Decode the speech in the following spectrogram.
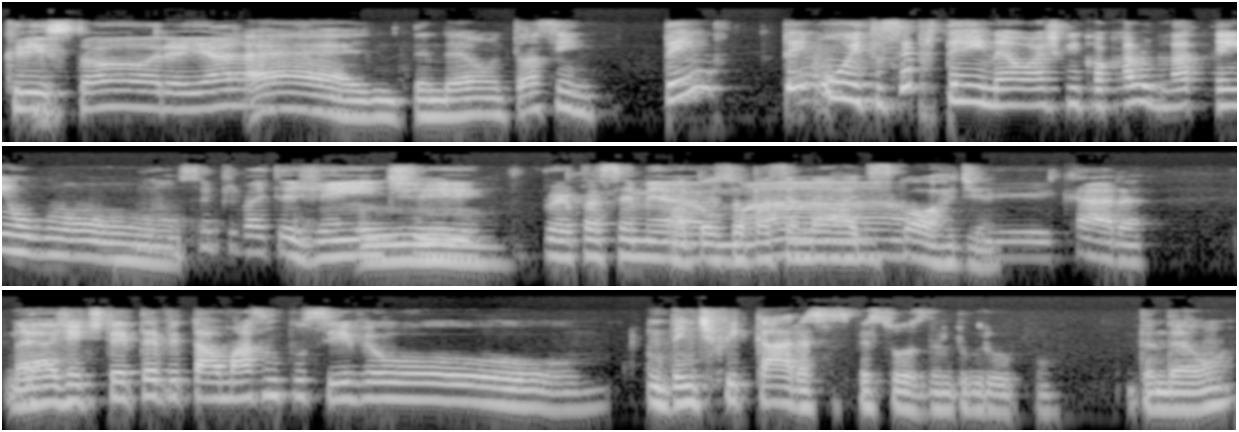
Cria história e É, entendeu? Então, assim, tem, tem muito, sempre tem, né? Eu acho que em qualquer lugar tem algum. Não, sempre vai ter gente um- pra, semear uma pessoa o pra semear a discórdia. E, cara, Né? A gente tenta evitar o máximo possível identificar essas pessoas dentro do grupo, entendeu?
